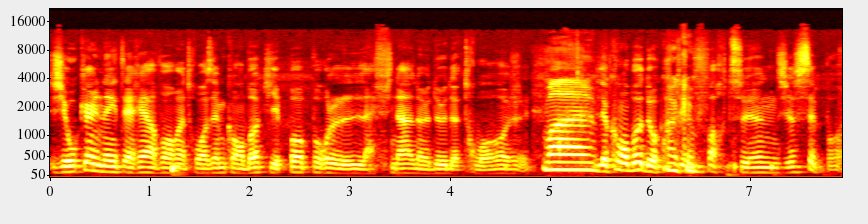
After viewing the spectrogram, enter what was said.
J'ai- aucun intérêt à avoir un troisième combat qui n'est pas pour la finale d'un 2 de 3. Ouais. Le combat doit coûter une fortune. Je sais pas.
